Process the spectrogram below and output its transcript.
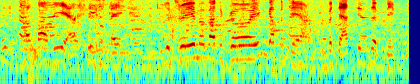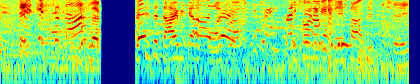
than somebody else's lake. You dream about going up there, but that is a big mistake. Look, this is the day we get a fiver out of You're putting We're trying to get this out of this machine,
